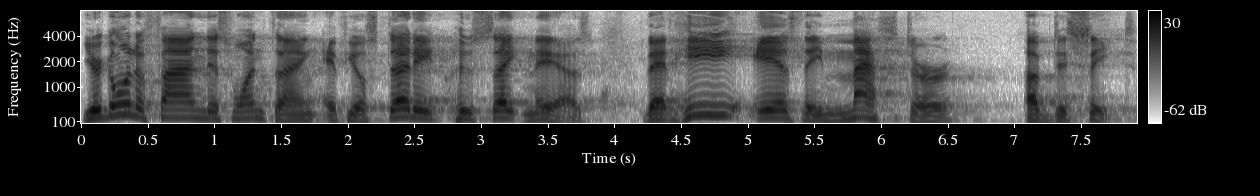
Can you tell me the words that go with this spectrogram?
you're going to find this one thing, if you'll study who Satan is, that he is the master of deceit.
